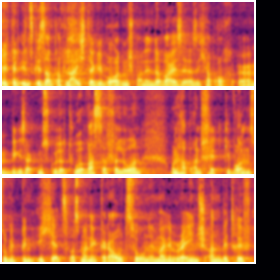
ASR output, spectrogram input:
Ich bin insgesamt auch leichter geworden, spannenderweise. Also ich habe auch, ähm, wie gesagt, Muskulatur, Wasser verloren und habe an Fett gewonnen. Somit bin ich jetzt, was meine Grauzone, meine Range anbetrifft,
